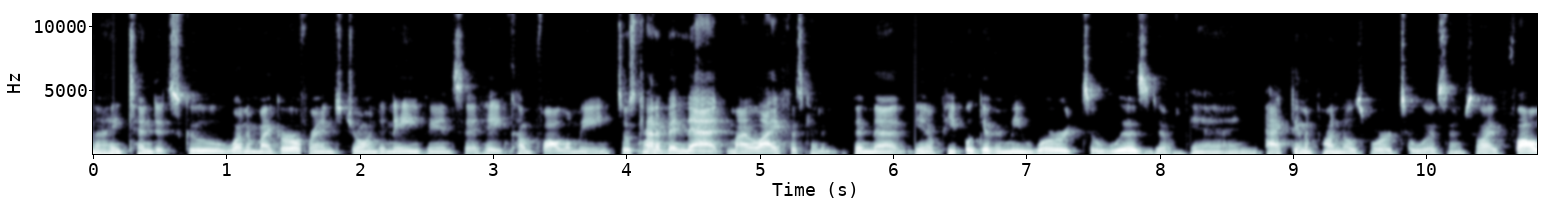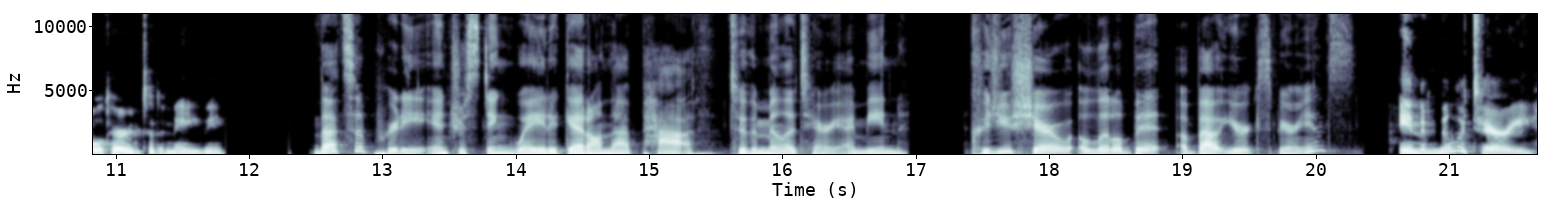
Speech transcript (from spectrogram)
when I attended school, one of my girlfriends joined the Navy and said, Hey, come follow me. So it's kind of been that my life has kind of been that, you know, people giving me words of wisdom and acting upon those words of wisdom. So I followed her into the Navy. That's a pretty interesting way to get on that path to the military. I mean, could you share a little bit about your experience? In the military,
